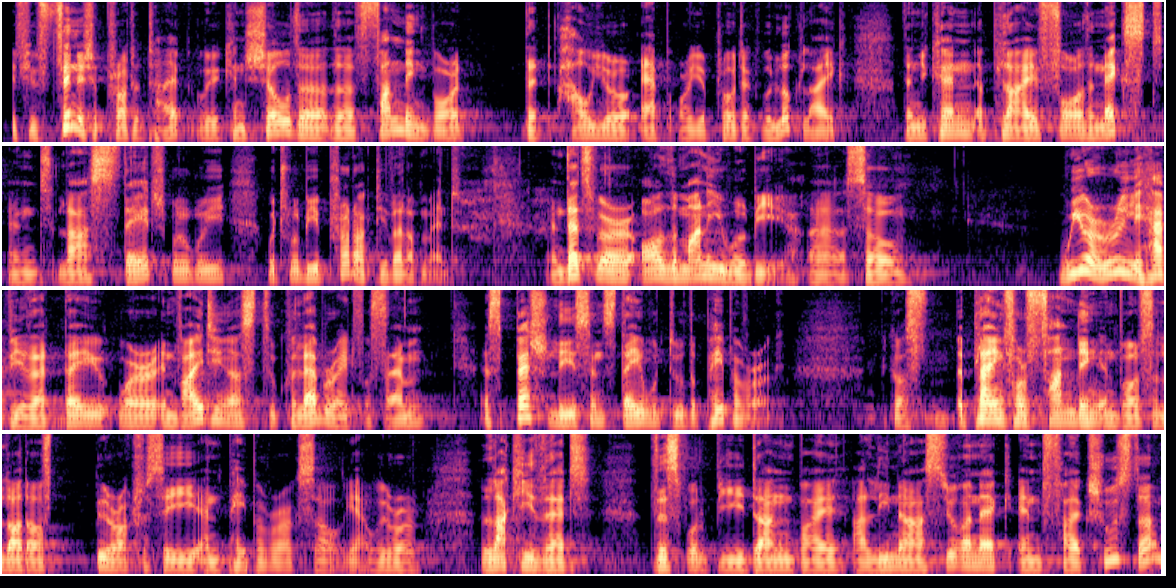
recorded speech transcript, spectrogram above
if you finish a prototype, where you can show the, the funding board that how your app or your project will look like, then you can apply for the next and last stage, will be, which will be product development. And that's where all the money will be. Uh, so we were really happy that they were inviting us to collaborate with them, especially since they would do the paperwork. Because applying for funding involves a lot of bureaucracy and paperwork. So yeah, we were lucky that this would be done by Alina Cyranek and Falk Schuster.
